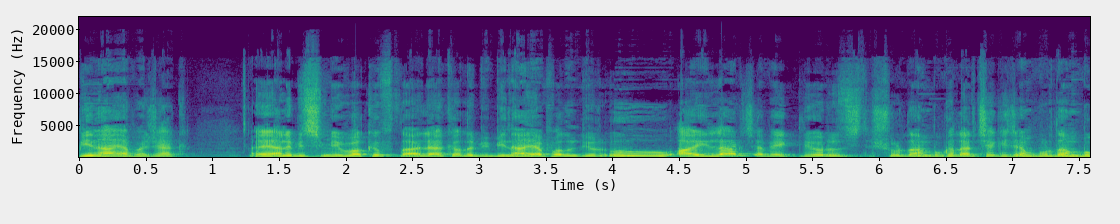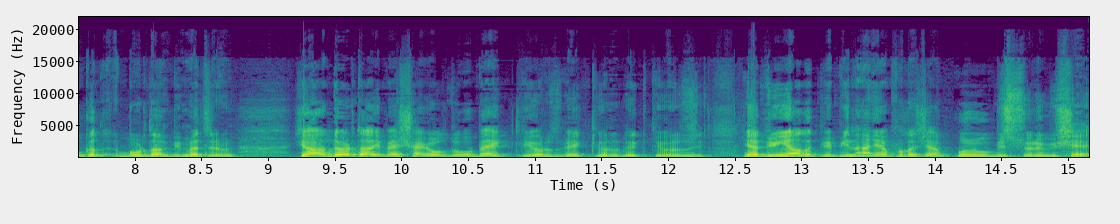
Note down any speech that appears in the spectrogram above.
bina yapacak. E, Yani biz şimdi vakıfla alakalı bir bina yapalım diyoruz. Uuu aylarca bekliyoruz işte. Şuradan bu kadar çekeceğim, buradan bu kadar, buradan bir metre. Ya dört ay beş ay oldu. Bekliyoruz, bekliyoruz, bekliyoruz. Ya dünyalık bir bina yapılacak. Bu bir sürü bir şey.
